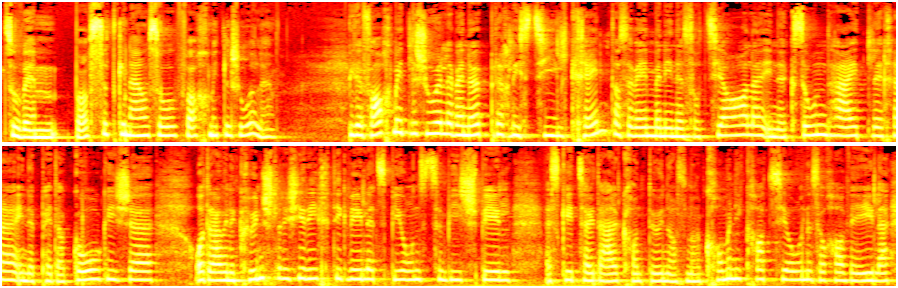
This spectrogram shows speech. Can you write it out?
Zu wem passen genau so Fachmittelschulen? Bei den Fachmittelschulen, wenn jemand ein das Ziel kennt, also wenn man in einer sozialen, in einer gesundheitlichen, in einer pädagogischen oder auch in eine künstlerische Richtung will, jetzt bei uns zum Beispiel, es gibt auch in den Kantonen, dass man Kommunikationen so kann wählen kann.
